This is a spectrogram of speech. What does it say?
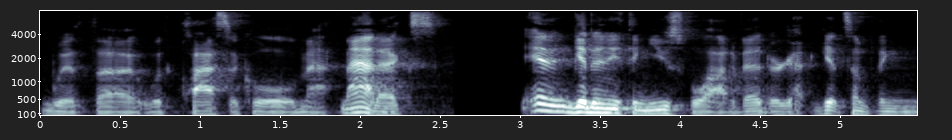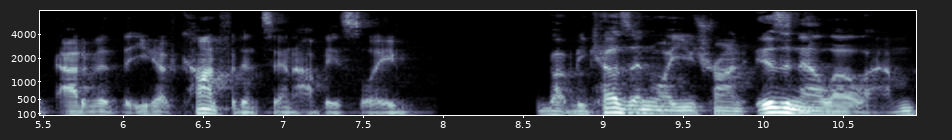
with uh, with classical mathematics and get anything useful out of it or get something out of it that you have confidence in, obviously. But because NYUtron is an LLM,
